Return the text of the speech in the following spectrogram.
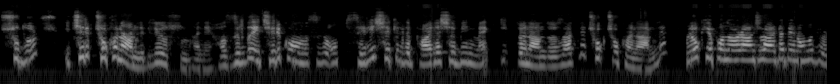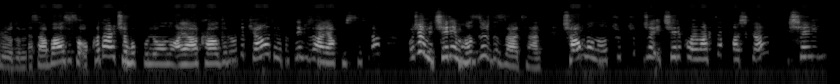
şudur. İçerik çok önemli biliyorsun. Hani hazırda içerik olması ve onu seri şekilde paylaşabilmek ilk dönemde özellikle çok çok önemli. Blog yapan öğrencilerde ben onu görüyordum. Mesela bazısı o kadar çabuk bloğunu ayağa kaldırıyordu ki ya diyordum ne güzel yapmışsın falan. Hocam içeriğim hazırdı zaten. Şablonu oturtunca içeri koymaktan başka bir şey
